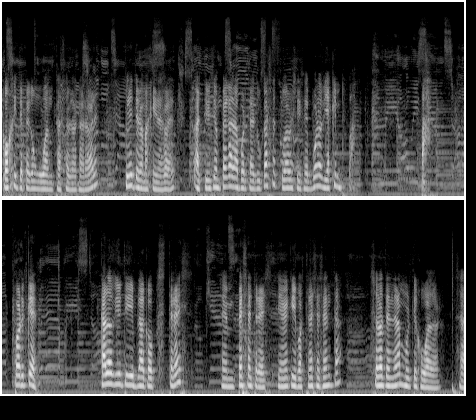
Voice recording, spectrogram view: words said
coge y te pega un guantazo en la cara, ¿vale? Tú ni te lo imaginas, ¿vale? Activision pega a la puerta de tu casa, tú abres y dices, buenos días, ¿quién pa? ¿Por qué? Call of Duty Black Ops 3 en PS3 y en Xbox 360 solo tendrán multijugador. O sea,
